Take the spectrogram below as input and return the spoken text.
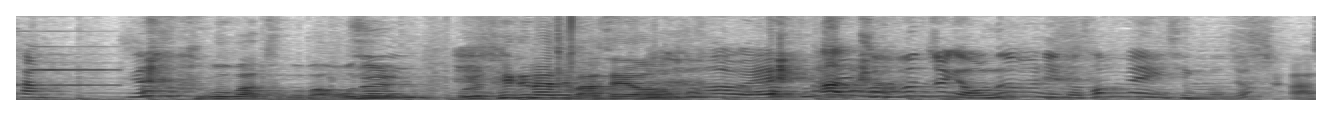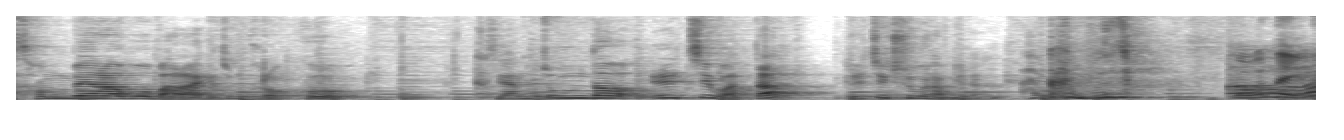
창. 두고 봐 두고 봐. 오늘 오늘 퇴근하지 마세요. 아 왜? 아 두 분 중에 어느 분이 더 선배이신 거죠? 아 선배라고 말하기 좀 그렇고 그냥 좀 더 일찍 왔다? 일찍 출근합니다. 아그 무슨? 너 근데 이거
